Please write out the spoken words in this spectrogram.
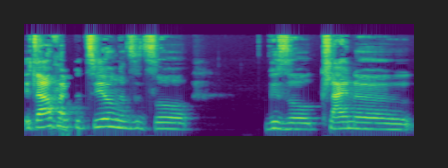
ich glaube halt, Beziehungen sind so wie so kleine,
